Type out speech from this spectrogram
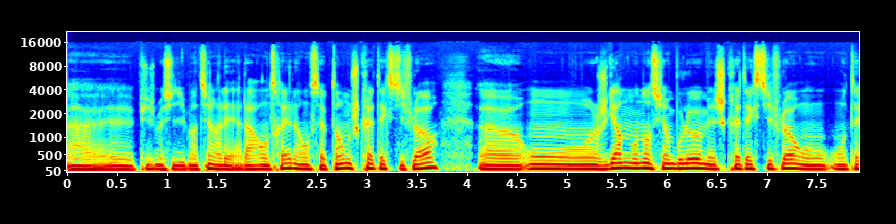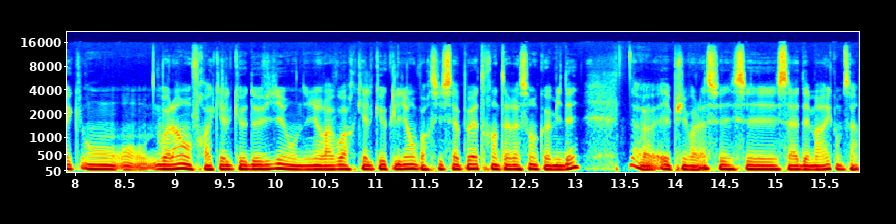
Euh, et puis je me suis dit, ben tiens, allez, à la rentrée, là en septembre, je crée Textiflore. Euh, on, je garde mon ancien boulot, mais je crée Textiflore. On, on, voilà, on fera quelques devis, on ira voir quelques clients, voir si ça peut être intéressant comme idée. et puis voilà, c'est, ça a démarré comme ça.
